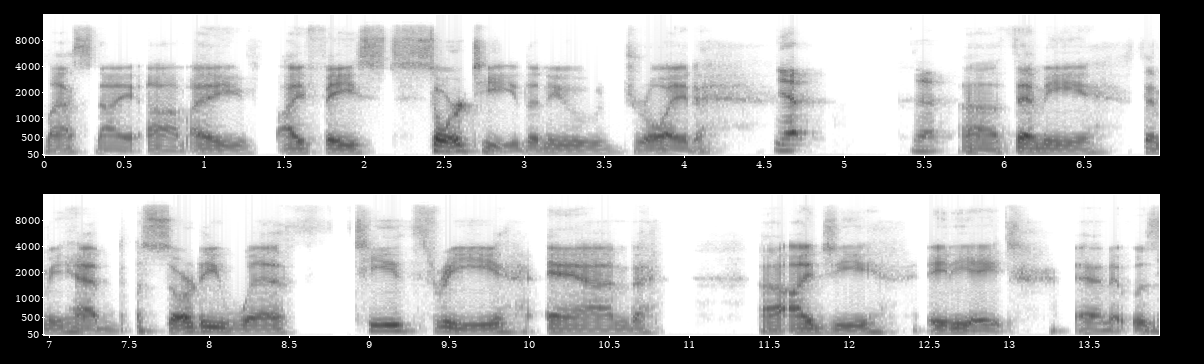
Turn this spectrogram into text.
last night. Um, I I faced Sortie, the new droid. Yep. Yeah. Uh, Themi Themi had a sortie with T3 and uh, IG 88, and it was.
